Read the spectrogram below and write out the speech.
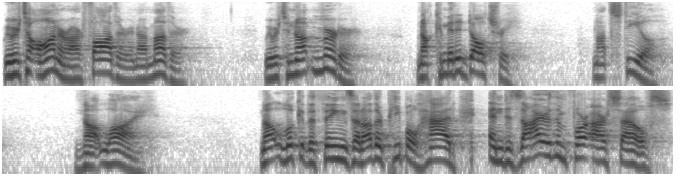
We were to honor our father and our mother. We were to not murder, not commit adultery not steal, not lie, not look at the things that other people had and desire them for ourselves.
